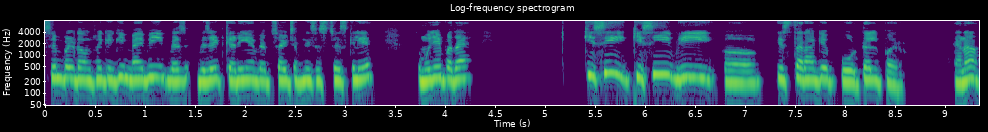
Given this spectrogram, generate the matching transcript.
सिंपल टर्म्स में क्योंकि मैं भी विज़िट करी है वेबसाइट्स अपनी सिस्टर्स के लिए तो मुझे पता है किसी किसी भी इस तरह के पोर्टल पर है ना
